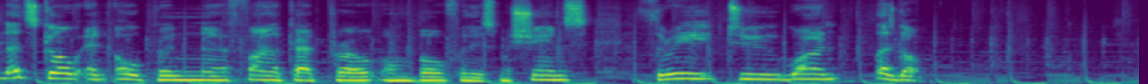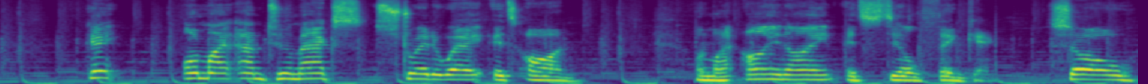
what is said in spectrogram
let's go and open uh, Final Cut Pro on both of these machines. Three, two, one, let's go. Okay, on my M2 Max, straight away it's on. On my i9, it's still thinking. So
